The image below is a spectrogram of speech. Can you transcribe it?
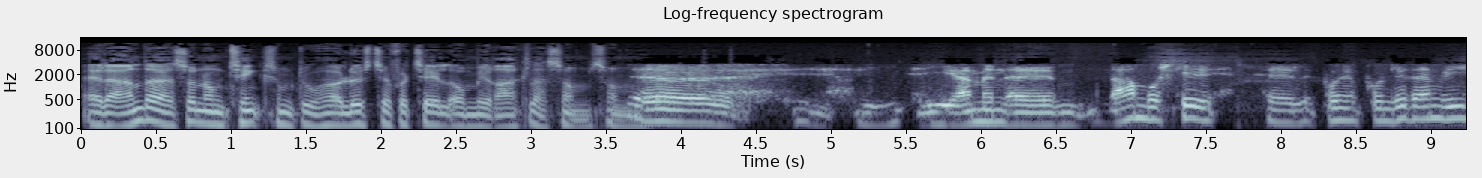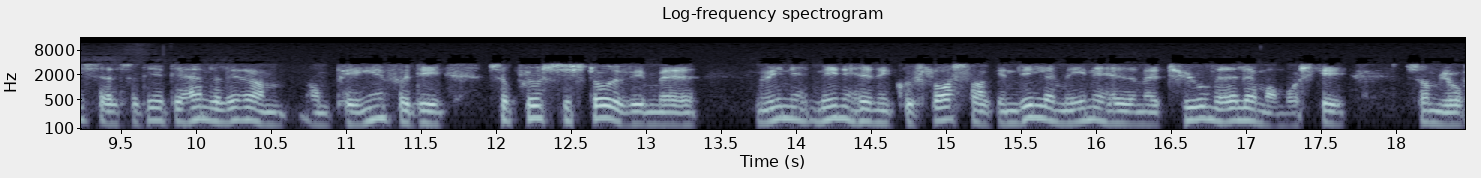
Er der andre sådan nogle ting, som du har lyst til at fortælle om mirakler? Som, som... Øh, jamen, øh, nej, måske øh, på, en, på en lidt anden vis. Altså, det, det handler lidt om, om penge, fordi så pludselig stod vi med menigheden i Kuslåsvak, en lille menighed med 20 medlemmer måske, som jo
